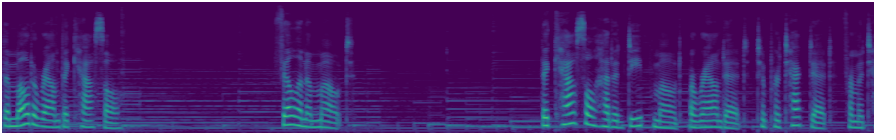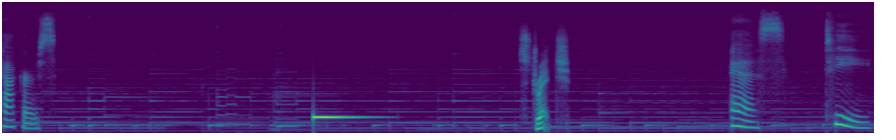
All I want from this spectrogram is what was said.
The moat around the castle. Fill in a moat. The castle had a deep moat around it to protect it from attackers. Stretch. S T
